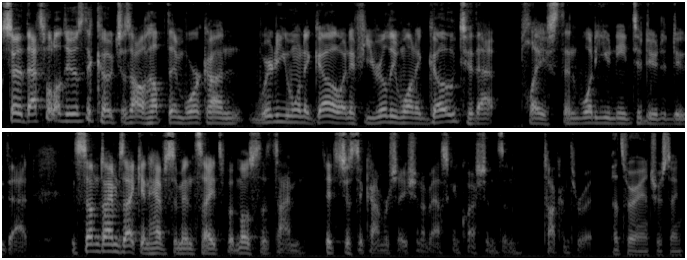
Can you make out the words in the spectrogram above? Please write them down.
So that's what I'll do as the coach is I'll help them work on where do you want to go, and if you really want to go to that place, then what do you need to do to do that? And sometimes I can have some insights, but most of the time it's just a conversation of asking questions and talking through it. That's very interesting.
